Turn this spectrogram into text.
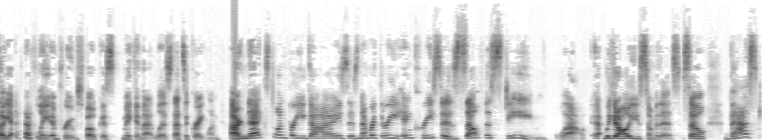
so yeah, definitely improves focus making that list. That's a great one. Our next one for you guys is number three increases self esteem. Wow. Eh, we could all use some of this. So bask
